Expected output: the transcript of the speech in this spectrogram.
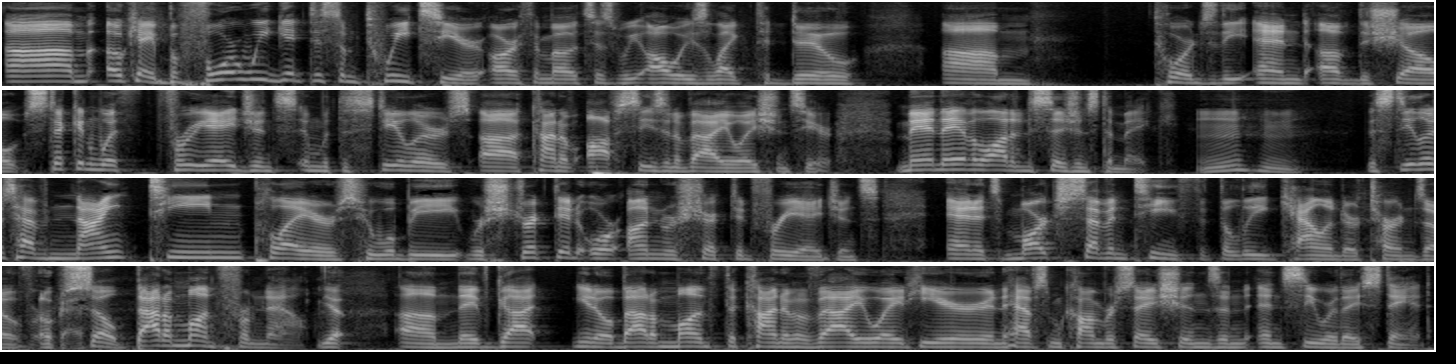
Um, okay, before we get to some tweets here, Arthur Moats, as we always like to do um, towards the end of the show, sticking with free agents and with the Steelers' uh, kind of off-season evaluations here. Man, they have a lot of decisions to make. Mm-hmm. The Steelers have 19 players who will be restricted or unrestricted free agents, and it's March 17th that the league calendar turns over. Okay. So about a month from now. Yep. Um, they've got you know about a month to kind of evaluate here and have some conversations and, and see where they stand.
